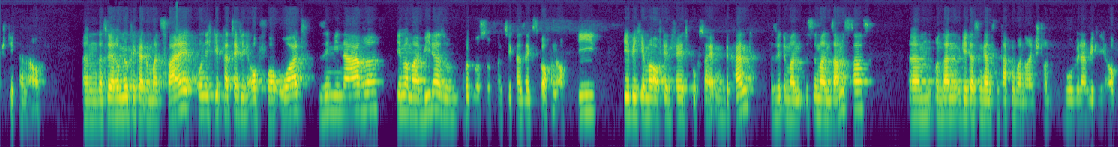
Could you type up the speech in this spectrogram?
besteht dann auch. Ähm, das wäre Möglichkeit Nummer zwei. Und ich gebe tatsächlich auch vor Ort Seminare immer mal wieder, so ein Rhythmus so von circa sechs Wochen. Auch die gebe ich immer auf den Facebook-Seiten bekannt. Das wird immer, ist immer ein Samstags. Ähm, und dann geht das den ganzen Tag über neun Stunden, wo wir dann wirklich auch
